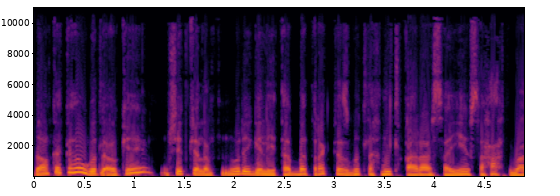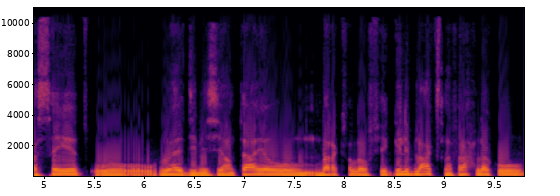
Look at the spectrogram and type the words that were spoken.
donc هكا هو قلت له OK. مشيت كلمت نوري قال لي ثبت ركز قلت له خذيت القرار سيي وصححت مع السيد وهاي ال démission تاعي وبارك الله فيك. قال لي بالعكس نفرح لك و...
